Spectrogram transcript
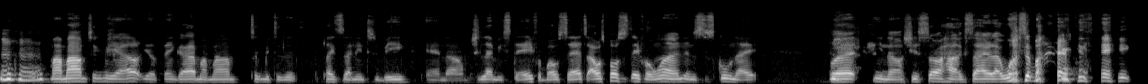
Mm-hmm. My mom took me out. You know, thank God my mom took me to the places I needed to be, and um, she let me stay for both sets. I was supposed to stay for one, and it's a school night, but you know, she saw how excited I was about everything,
